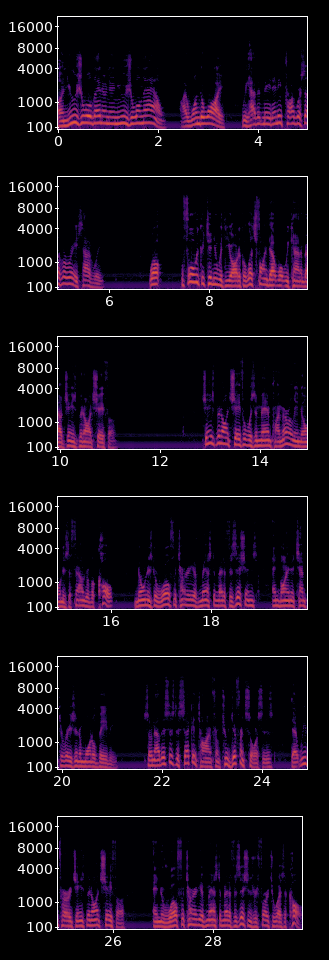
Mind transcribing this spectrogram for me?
Unusual then and unusual now. I wonder why. We haven't made any progress of a race, have we? Well, before we continue with the article, let's find out what we can about James Bernard Schaefer. James Bernard Schaefer was a man primarily known as the founder of a cult known as the Royal Fraternity of Master Metaphysicians and by an attempt to raise an immortal baby. So now this is the second time from two different sources that we've heard James Bernard Schaefer and the Royal Fraternity of Master Metaphysicians referred to as a cult.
